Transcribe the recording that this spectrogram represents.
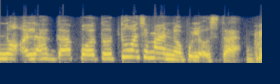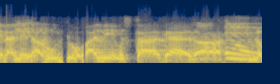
anak lah gapo tu. Tu macam mana pula Ustaz? Mungkin ada Ya. nak rujuk balik Ustaz kan. Ah, Mm-mm. Bila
